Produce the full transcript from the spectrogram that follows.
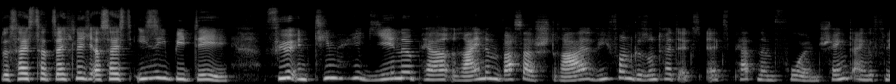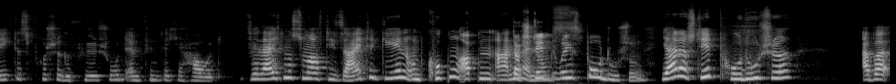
das heißt tatsächlich, es heißt Easy Bidet für Intimhygiene per reinem Wasserstrahl, wie von Gesundheitsexperten empfohlen. Schenkt ein gepflegtes, frische Gefühl, schont empfindliche Haut. Vielleicht musst du mal auf die Seite gehen und gucken, ob ein da Anwendungs... steht übrigens Po-Dusche. Ja, da steht Po-Dusche, aber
